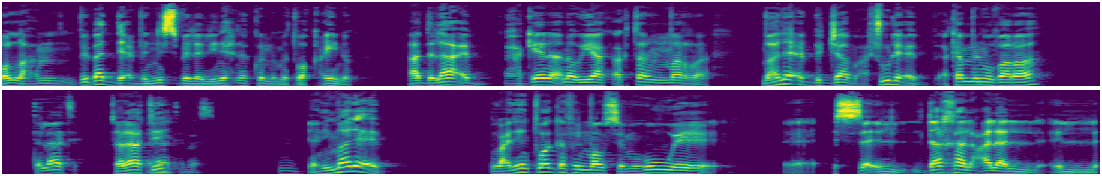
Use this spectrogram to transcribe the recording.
والله عم ببدع بالنسبة للي نحن كنا متوقعينه هذا لاعب. حكينا أنا وياك أكثر من مرة ما لعب بالجامعة شو لعب؟ أكم مباراة؟ ثلاثة. ثلاثة؟ ثلاثة بس. مم. يعني ما لعب. وبعدين توقف الموسم وهو آه، دخل على ال- ال-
